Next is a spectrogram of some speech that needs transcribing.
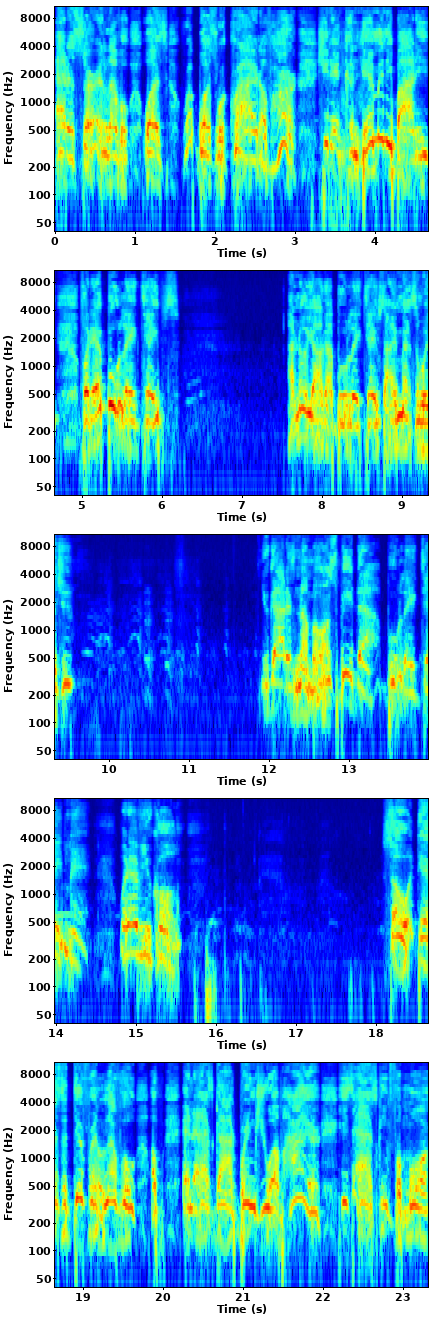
at a certain level was was required of her. She didn't condemn anybody for their bootleg tapes. I know y'all got bootleg tapes. I ain't messing with you. You got his number on speed dial, bootleg tape man, whatever you call him. So there's a different level of, and as God brings you up higher, He's asking for more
